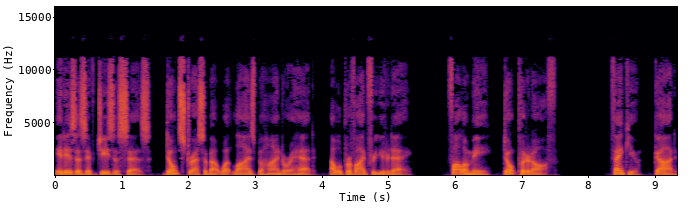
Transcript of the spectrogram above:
It is as if Jesus says, Don't stress about what lies behind or ahead, I will provide for you today. Follow me, don't put it off. Thank you, God,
